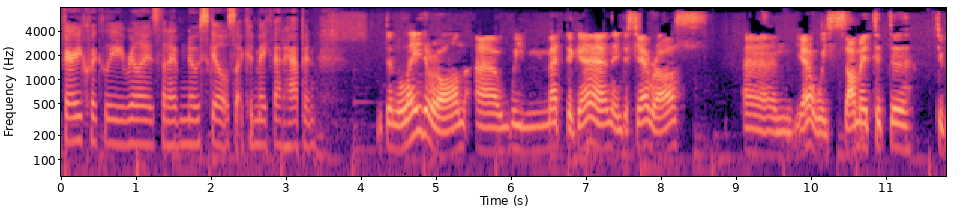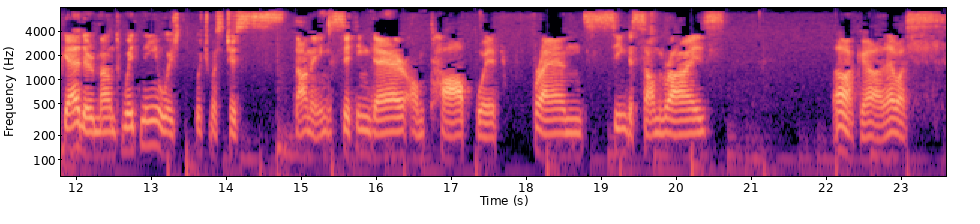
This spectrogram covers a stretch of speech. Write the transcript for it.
very quickly realized that I have no skills that could make that happen. Then later on, uh, we met again in the Sierras, and yeah, we summited the together Mount Whitney, which which was just stunning. Sitting there on top with friends, seeing the sunrise. Oh god, that was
